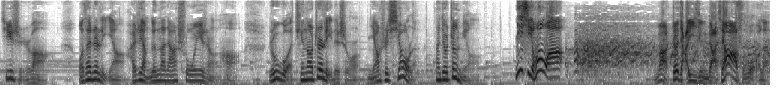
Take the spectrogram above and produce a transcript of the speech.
其实吧，我在这里呀，还是想跟大家说一声哈，如果听到这里的时候，你要是笑了，那就证明你喜欢我。妈，这家一惊一乍，吓死我了。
